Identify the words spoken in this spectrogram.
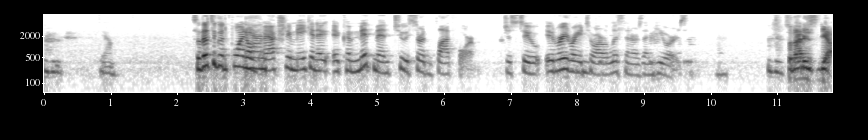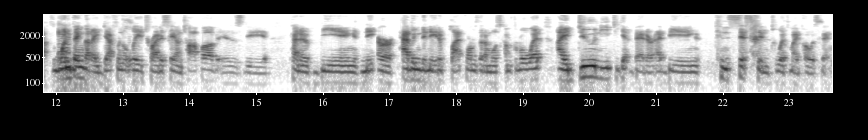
Mm-hmm. Yeah. So that's a good point And- of actually making a, a commitment to a certain platform, just to reiterate to mm-hmm. our listeners and viewers. Mm-hmm. So that is, yeah, one And- thing that I definitely try to stay on top of is the kind of being na- or having the native platforms that I'm most comfortable with. I do need to get better at being consistent with my posting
